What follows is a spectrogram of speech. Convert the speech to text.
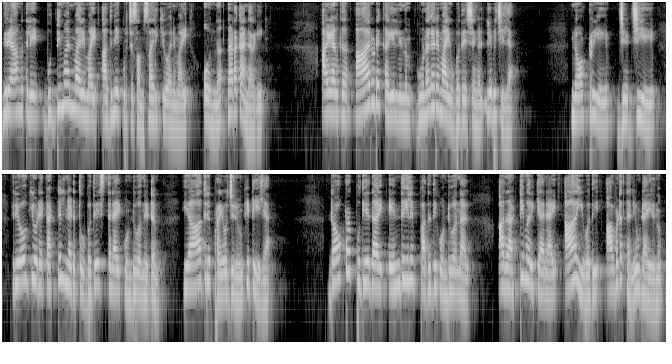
ഗ്രാമത്തിലെ ബുദ്ധിമാന്മാരുമായി അതിനെക്കുറിച്ച് സംസാരിക്കുവാനുമായി ഒന്ന് നടക്കാനിറങ്ങി. അയാൾക്ക് ആരുടെ കയ്യിൽ നിന്നും ഗുണകരമായ ഉപദേശങ്ങൾ ലഭിച്ചില്ല. നോട്ടറിയെയും ജഡ്ജിയെയും രോഗിയുടെ കട്ടിലിനടുത്ത് ഉപദേശത്തിനായി കൊണ്ടുവന്നിട്ടും യാതൊരു പ്രയോജനവും കിട്ടിയില്ല. ഡോക്ടർ പുതിയതായി എന്തെങ്കിലും പദ്ധതി കൊണ്ടുവന്നാൽ അത് അട്ടിമറിക്കാനായി ആ യുവതി അവിടെ തന്നെ ഉണ്ടായിരുന്നു.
